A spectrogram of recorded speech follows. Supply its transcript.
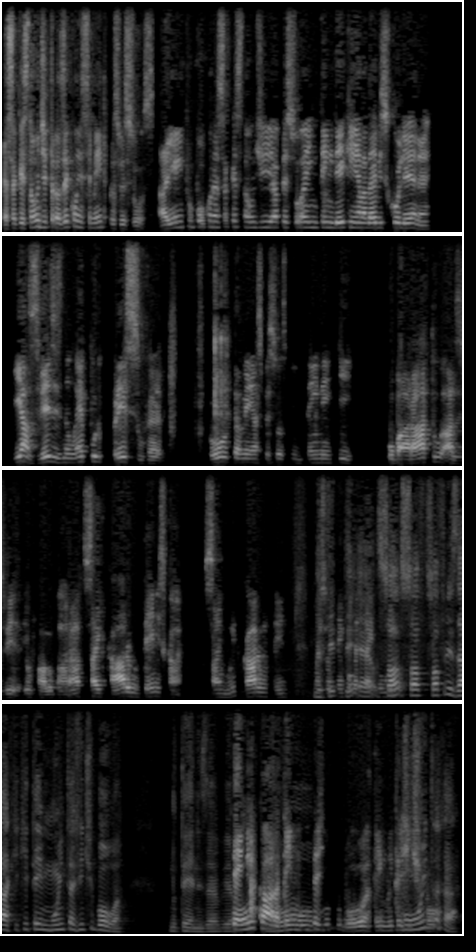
essa questão de trazer conhecimento para as pessoas. Aí entra um pouco nessa questão de a pessoa entender quem ela deve escolher, né? E às vezes não é por preço, velho. Ou também as pessoas que entendem que o barato, às vezes, eu falo, barato sai caro no tênis, cara. Sai muito caro no tênis. Mas tem, tem, é, só, só, só frisar aqui que tem muita gente boa no tênis. Eu, tem, cara, eu, tem muita gente boa, tem muita gente muita, boa. Cara.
